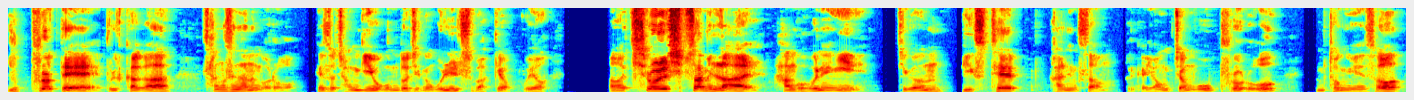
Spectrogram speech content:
6%대 물가가 상승하는 거로 그래서 전기요금도 지금 올릴 수밖에 없고요. 어, 7월 13일 날 한국은행이 지금 빅스텝 가능성 그러니까 0.5%로 금통위에서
